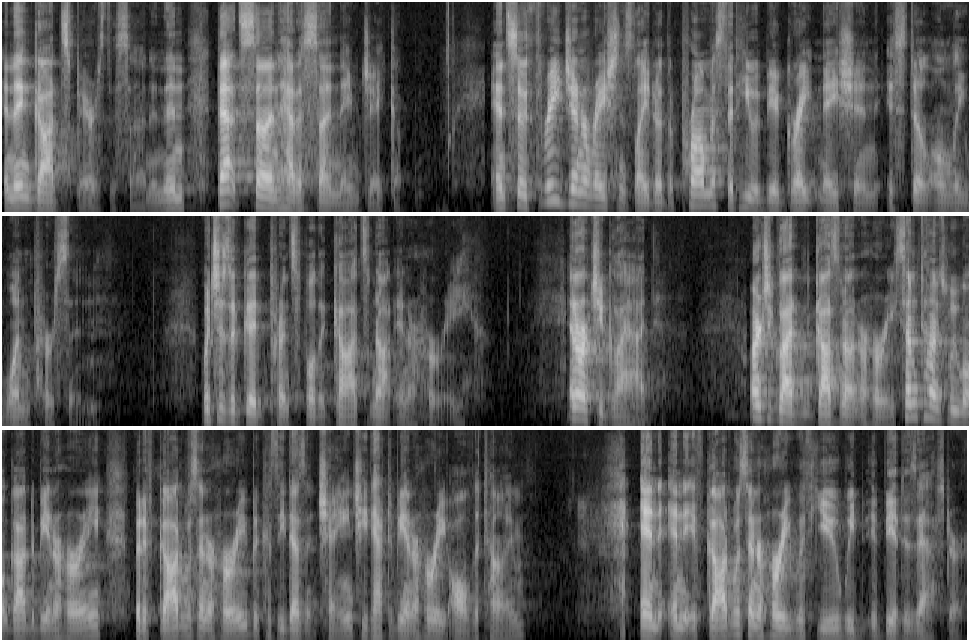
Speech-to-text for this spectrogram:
And then God spares the son. And then that son had a son named Jacob. And so, three generations later, the promise that he would be a great nation is still only one person, which is a good principle that God's not in a hurry. And aren't you glad? Aren't you glad God's not in a hurry? Sometimes we want God to be in a hurry, but if God was in a hurry because he doesn't change, he'd have to be in a hurry all the time. And, and if God was in a hurry with you, it'd be a disaster.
